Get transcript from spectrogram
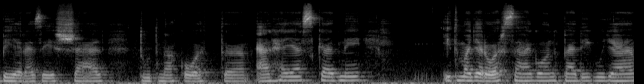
bérezéssel tudnak ott elhelyezkedni, itt Magyarországon pedig ugye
